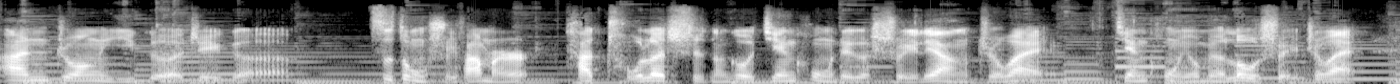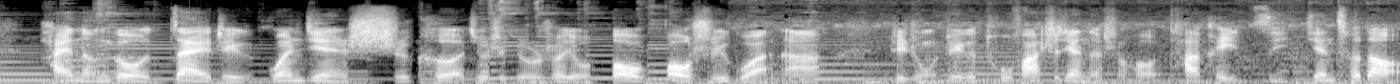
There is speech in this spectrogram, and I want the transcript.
安装一个这个。自动水阀门，它除了是能够监控这个水量之外，监控有没有漏水之外，还能够在这个关键时刻，就是比如说有爆爆水管啊这种这个突发事件的时候，它可以自己监测到，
